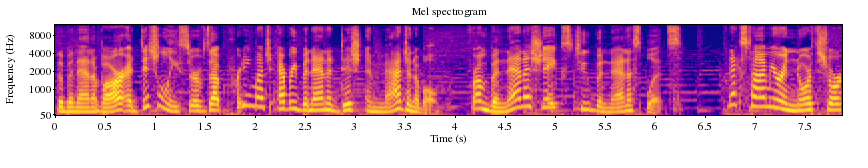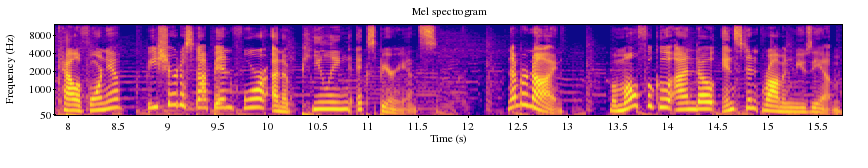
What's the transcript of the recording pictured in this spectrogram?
The banana bar additionally serves up pretty much every banana dish imaginable, from banana shakes to banana splits. Next time you're in North Shore, California, be sure to stop in for an appealing experience. Number 9. Momofuku Ando Instant Ramen Museum.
